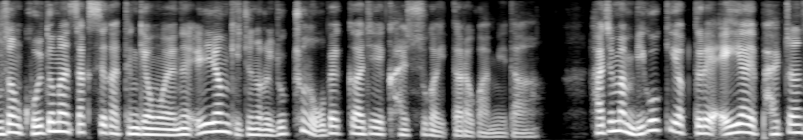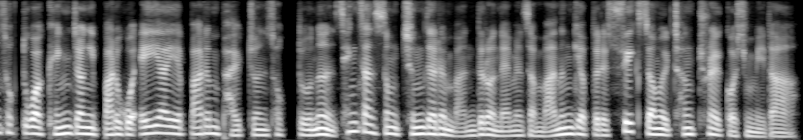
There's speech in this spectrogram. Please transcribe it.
우선 골드만삭스 같은 경우에는 1년 기준으로 6,500까지 갈 수가 있다라고 합니다. 하지만 미국 기업들의 AI 발전 속도가 굉장히 빠르고 AI의 빠른 발전 속도는 생산성 증대를 만들어내면서 많은 기업들의 수익성을 창출할 것입니다.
